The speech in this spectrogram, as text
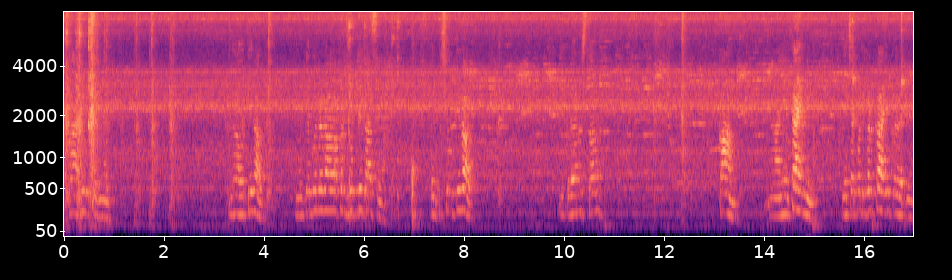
काही उपयोग नाही. गाव ते गाव. मग ते बरं गावाकडे झोपडीच असे ना. तर ते शेवटी गाव. इकडं नुसतं काम. आणि टायमिंग याच्या पलीकडं काही कळत नाही.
